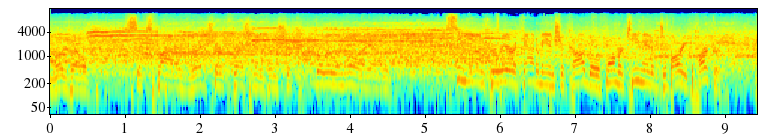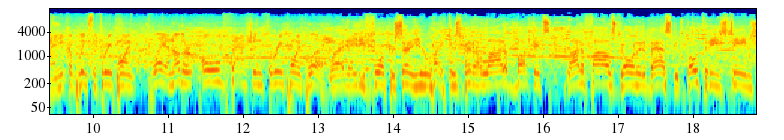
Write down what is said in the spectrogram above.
Norvell, 6'5", redshirt freshman from Chicago, Illinois, out of Simeon Career Academy in Chicago, a former teammate of Jabari Parker. And he completes the three-point play, another old-fashioned three-point play. Well, at 84%, you're right. There's been a lot of buckets, a lot of fouls going to the basket. Both of these teams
